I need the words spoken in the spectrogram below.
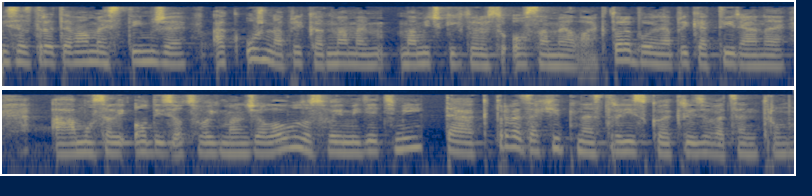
My sa stretávame s tým, že ak už napríklad máme mamičky, ktoré sú osamelé, ktoré boli napríklad týrané a museli odísť od svojich manželov so svojimi deťmi, tak prvé zachytné stredisko je krizové centrum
